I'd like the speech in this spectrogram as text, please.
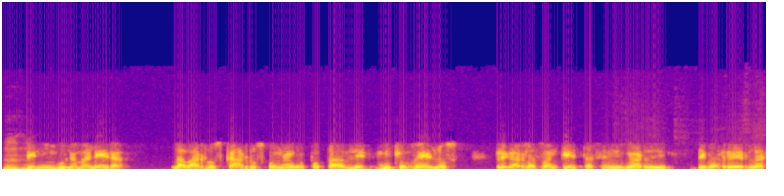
de ninguna manera lavar los carros con agua potable, mucho menos regar las banquetas en lugar de, de barrerlas,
